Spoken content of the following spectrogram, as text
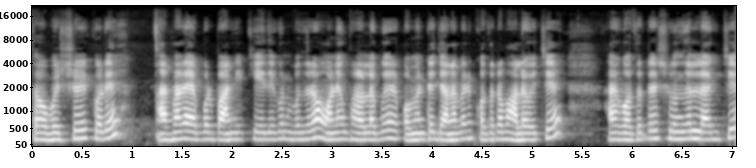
তো অবশ্যই করে আপনারা একবার বানিয়ে খেয়ে দেখুন বন্ধুরা, অনেক ভালো লাগবে। আর কমেন্টে জানাবেন কতটা ভালো হয়েছে আর কতটা সুন্দর লাগছে।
